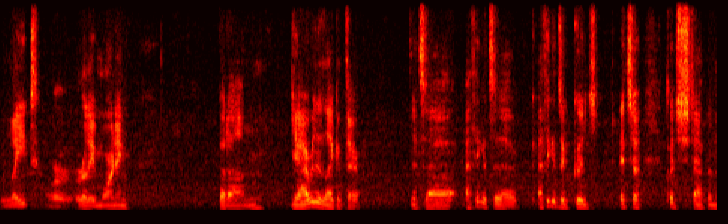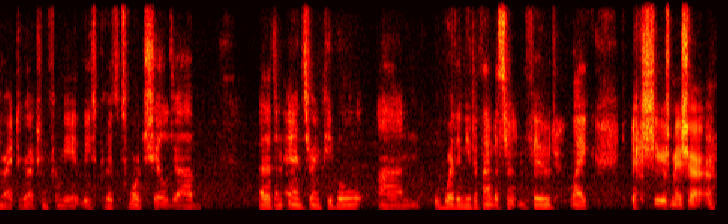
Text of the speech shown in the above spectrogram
late or early morning. But um, yeah, I really like it there. It's a, I think it's a, I think it's a good, it's a good step in the right direction for me at least because it's a more chill job rather than answering people on where they need to find a certain food. Like, excuse me, sir,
